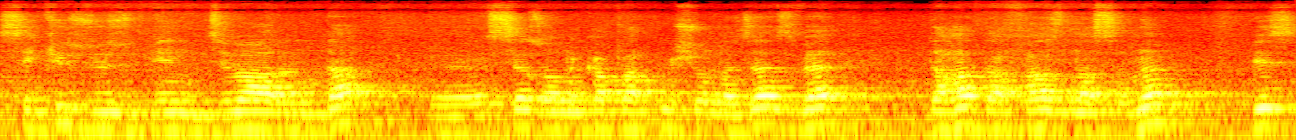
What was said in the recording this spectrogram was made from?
800 bin civarında e, sezonu kapatmış olacağız ve daha da fazlasını biz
